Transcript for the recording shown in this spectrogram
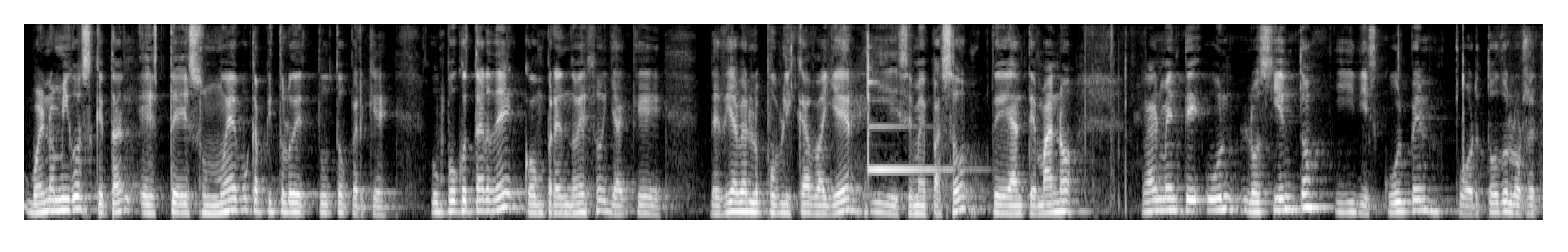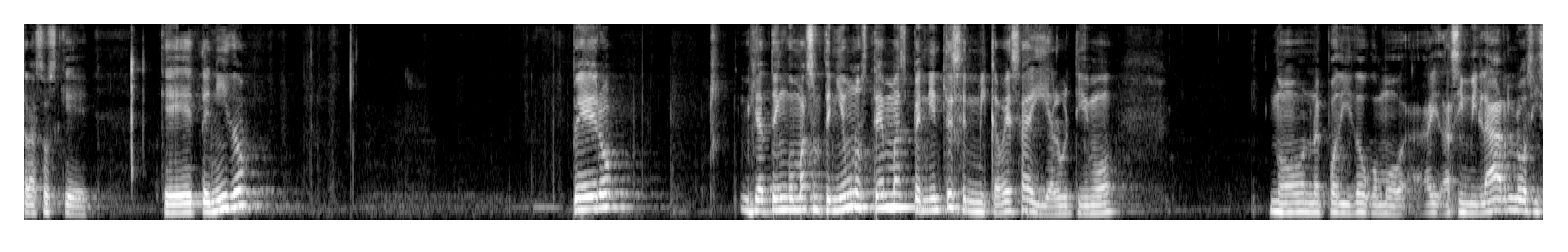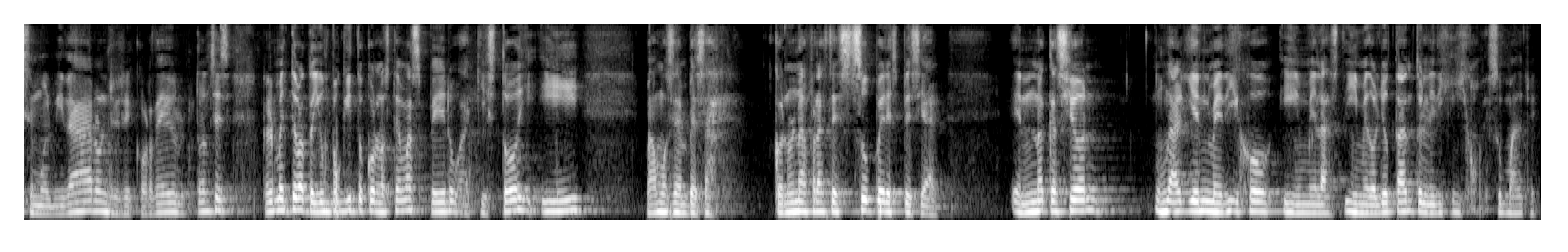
Bueno amigos, ¿qué tal? Este es un nuevo capítulo de Tuto porque un poco tarde, comprendo eso, ya que debí haberlo publicado ayer y se me pasó de antemano. Realmente un lo siento y disculpen por todos los retrasos que, que he tenido. Pero ya tengo más, tenía unos temas pendientes en mi cabeza y al último no, no he podido como asimilarlos y se me olvidaron y recordé. Entonces, realmente batallé un poquito con los temas, pero aquí estoy y vamos a empezar con una frase súper especial. En una ocasión, alguien me dijo y me, las, y me dolió tanto y le dije, hijo de su madre,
